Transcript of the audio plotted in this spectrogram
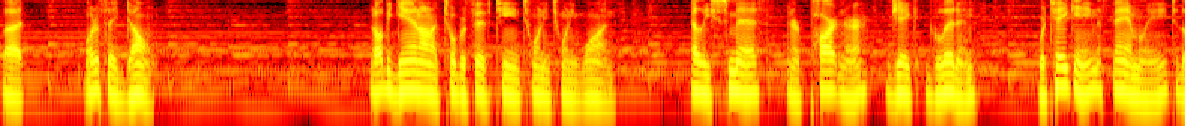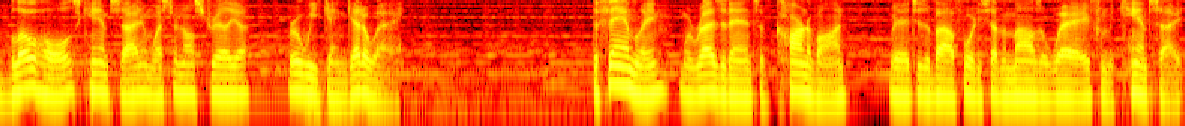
But what if they don't? It all began on October 15, 2021. Ellie Smith and her partner, Jake Gliddon, were taking the family to the Blowholes campsite in Western Australia for a weekend getaway. The family were residents of Carnarvon, which is about 47 miles away from the campsite.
